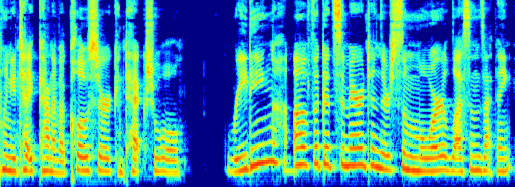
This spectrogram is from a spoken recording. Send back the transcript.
when you take kind of a closer contextual reading of the Good Samaritan, there's some more lessons I think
